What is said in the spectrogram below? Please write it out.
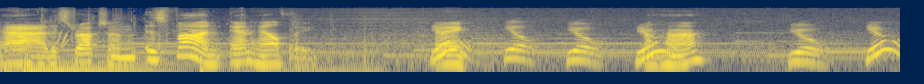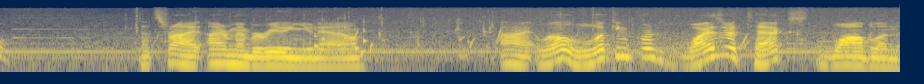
Ah, destruction is fun and healthy. Yo, hey. yo, yo, yo. Uh-huh. Yo, yo. That's right, I remember reading you now. Alright, well, looking for... Why is there a text wobbling?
